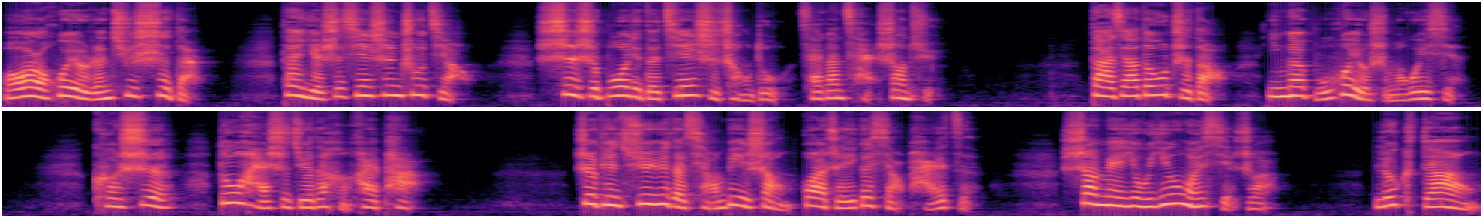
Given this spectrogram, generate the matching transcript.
偶尔会有人去试胆，但也是先伸出脚试试玻璃的坚实程度，才敢踩上去。大家都知道应该不会有什么危险，可是都还是觉得很害怕。这片区域的墙壁上挂着一个小牌子，上面用英文写着 “Look down”，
